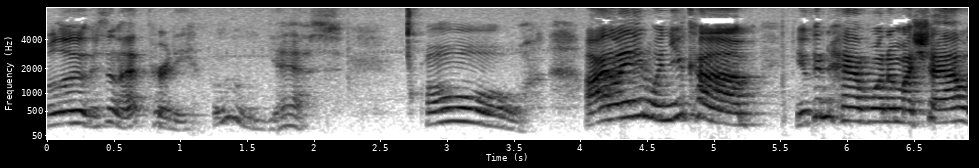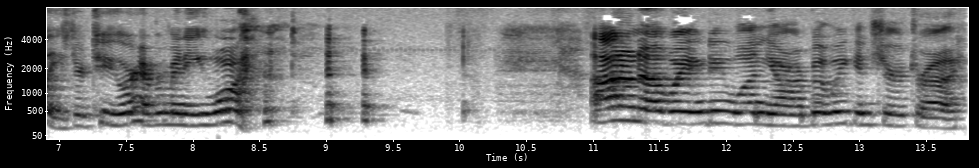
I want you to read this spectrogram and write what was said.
blue, isn't that pretty? Ooh, yes. Oh, Eileen, when you come, you can have one of my challis or two or however many you want. I don't know if we can do one yard, but we can sure try.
